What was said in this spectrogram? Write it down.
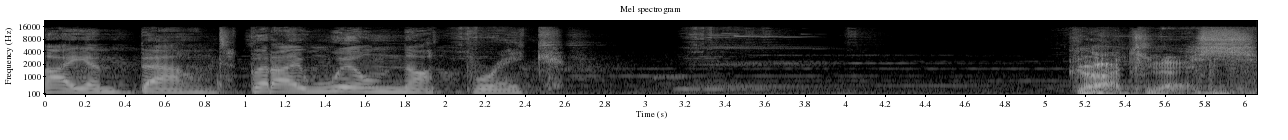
I am bound, but I will not break. Gutless.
